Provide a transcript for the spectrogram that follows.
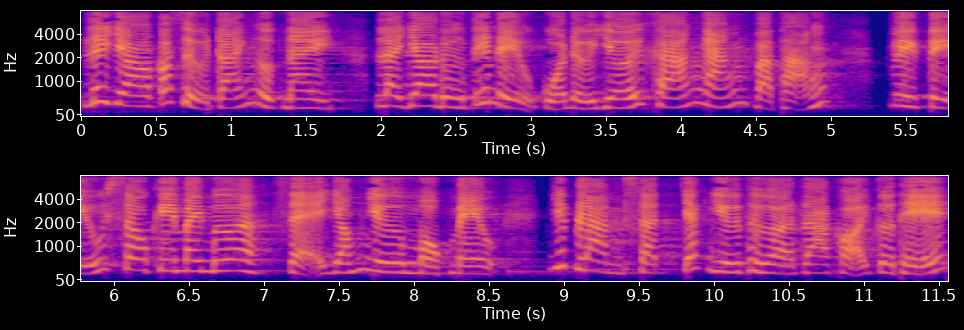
Lý do có sự trái ngược này là do đường tiết niệu của nữ giới khá ngắn và thẳng. Việc tiểu sau khi mây mưa sẽ giống như một mẹo, giúp làm sạch chất dư thừa ra khỏi cơ thể,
